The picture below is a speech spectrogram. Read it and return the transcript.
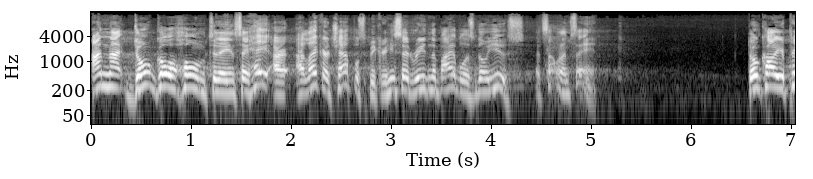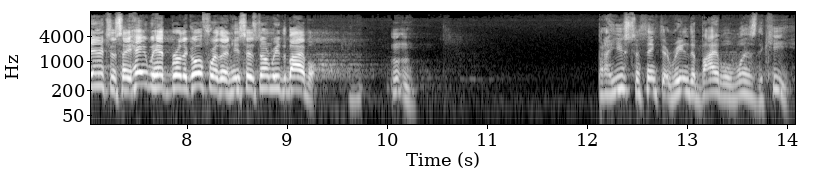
I'm not, don't go home today and say, hey, our, I like our chapel speaker. He said reading the Bible is no use. That's not what I'm saying. Don't call your parents and say, hey, we had Brother Goforth, and he says, don't read the Bible. Mm-mm. But I used to think that reading the Bible was the key.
